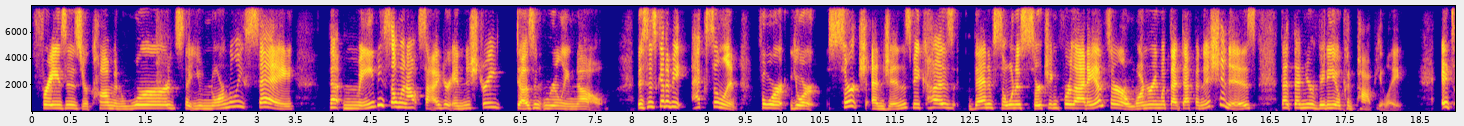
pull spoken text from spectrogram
phrases, your common words that you normally say that maybe someone outside your industry doesn't really know. This is going to be excellent for your search engines because then if someone is searching for that answer or wondering what that definition is, that then your video could populate. It's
